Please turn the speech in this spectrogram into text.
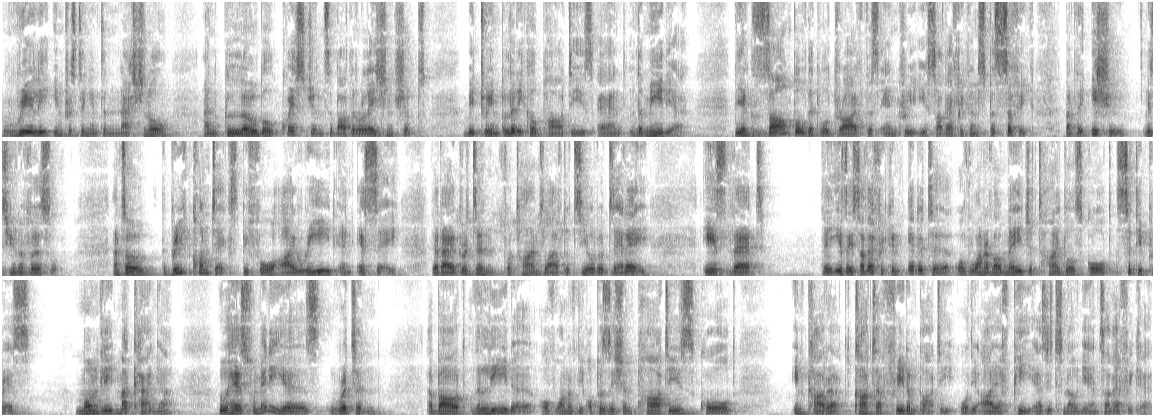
really interesting international and global questions about the relationships between political parties and the media. The example that will drive this entry is South African specific, but the issue is universal. And so, the brief context before I read an essay that I had written for timeslive.co.za is that there is a South African editor of one of our major titles called City Press, Mondli Makhanya, who has for many years written about the leader of one of the opposition parties called Inkatha Freedom Party, or the IFP as it's known here in South Africa.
